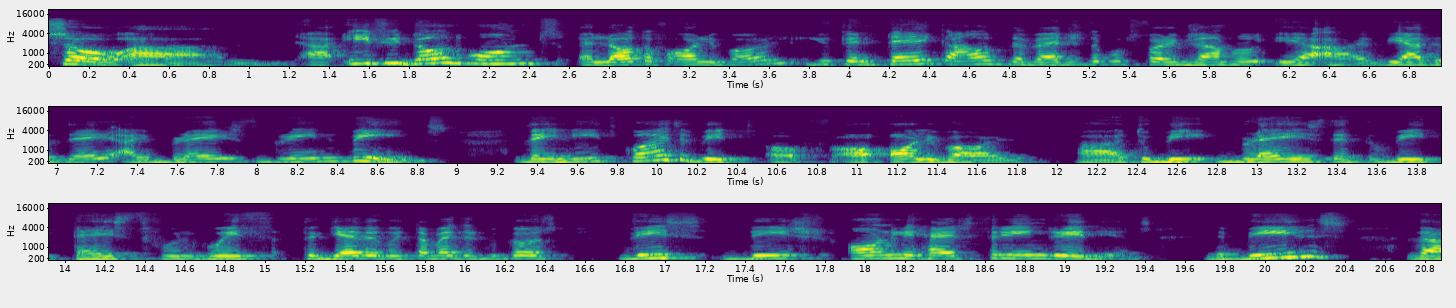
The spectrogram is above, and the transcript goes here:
So um, uh, if you don't want a lot of olive oil, you can take out the vegetables. For example, uh, the other day I braised green beans. They need quite a bit of uh, olive oil uh, to be braised and to be tasteful with together with tomatoes because this dish only has three ingredients: the beans, the,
